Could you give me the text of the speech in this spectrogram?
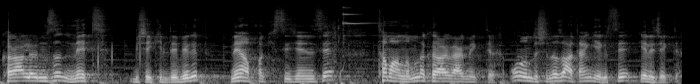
kararlarınızı net bir şekilde verip ne yapmak isteyeceğinizi tam anlamıyla karar vermektir. Onun dışında zaten gerisi gelecektir.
